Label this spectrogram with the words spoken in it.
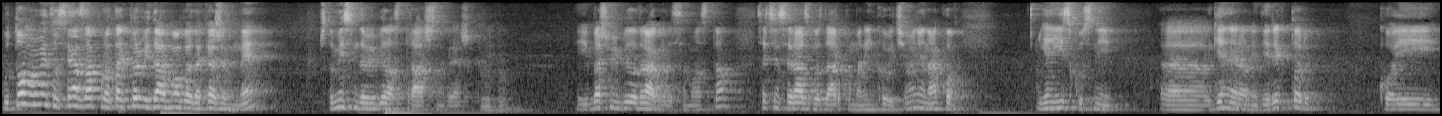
u tom momentu sam ja zapravo taj prvi dan mogao da kažem ne, što mislim da bi bila strašna greška. Mm -hmm. I baš mi je bilo drago da sam ostao. Sećam se razgovor s Darkom Marinkovićem, on je onako jedan iskusni uh, generalni direktor koji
